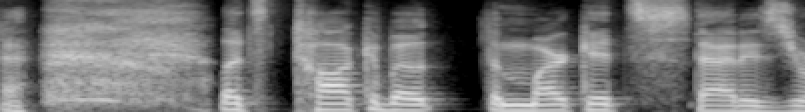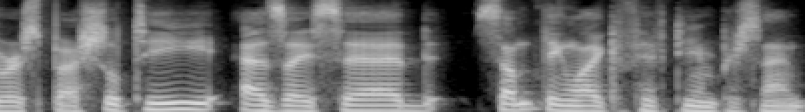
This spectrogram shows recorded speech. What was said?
Let's talk about the markets. That is your specialty. As I said, something like a 15%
